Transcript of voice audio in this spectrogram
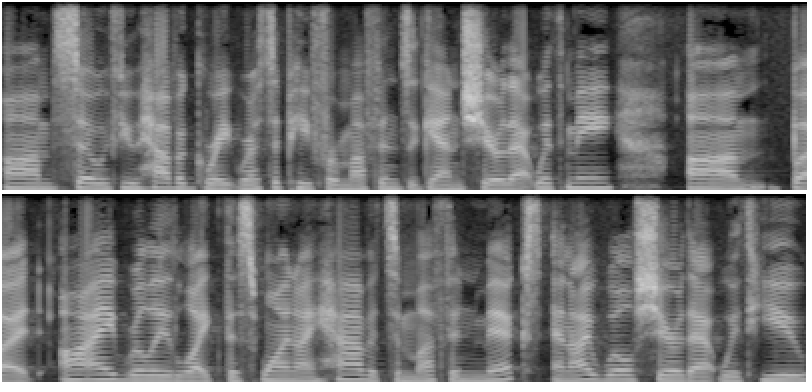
Um, so if you have a great recipe for muffins, again, share that with me. Um, but I really like this one I have. It's a muffin mix, and I will share that with you.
